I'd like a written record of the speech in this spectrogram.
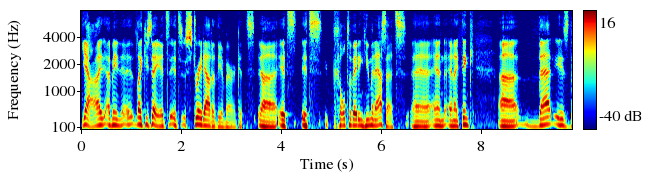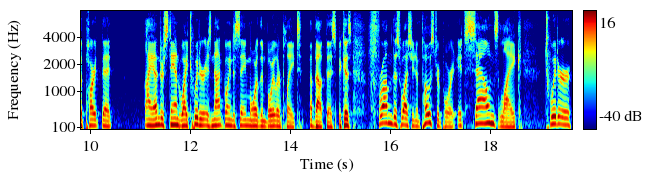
Yeah, I, I, mean, uh, like you say, it's it's straight out of the Americans. Uh, it's it's cultivating human assets, uh, and and I think uh, that is the part that I understand why Twitter is not going to say more than boilerplate about this because from this Washington Post report, it sounds like Twitter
